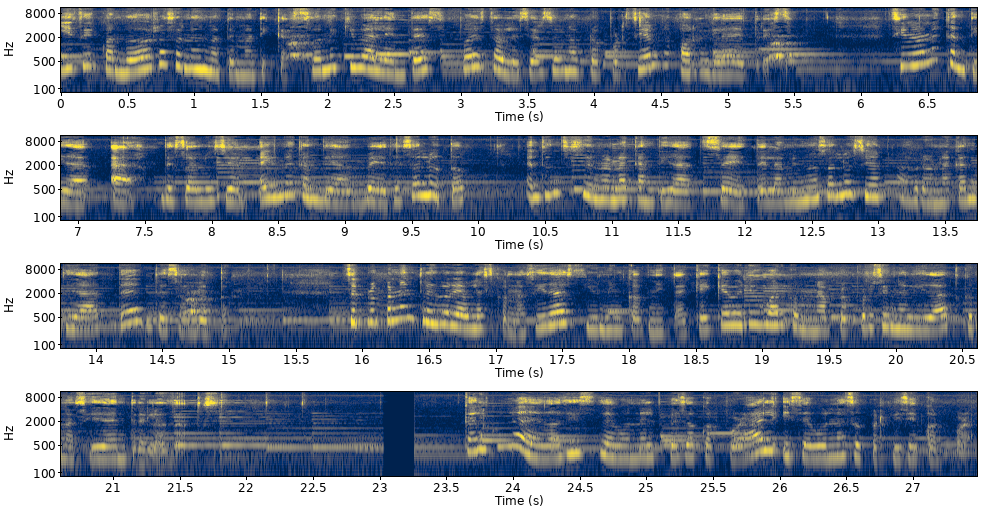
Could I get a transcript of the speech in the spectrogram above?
y es que cuando dos razones matemáticas son equivalentes, puede establecerse una proporción o regla de 3. Si en una cantidad A de solución hay una cantidad B de soluto, entonces en una cantidad C de la misma solución habrá una cantidad D de soluto. Se proponen tres variables conocidas y una incógnita que hay que averiguar con una proporcionalidad conocida entre los datos. Cálculo de dosis según el peso corporal y según la superficie corporal.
